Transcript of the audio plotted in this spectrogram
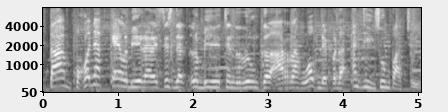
hitam. Pokoknya kayak lebih realistis dan lebih cenderung ke arah wolf daripada anjing, sumpah cuy.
